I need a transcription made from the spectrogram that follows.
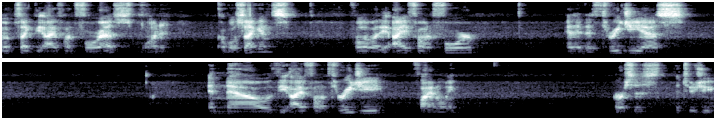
Looks like the iPhone 4S, one a couple of seconds, followed by the iPhone 4, and then the 3GS, and now the iPhone 3G, finally, versus the 2G.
